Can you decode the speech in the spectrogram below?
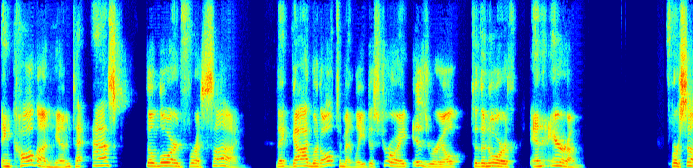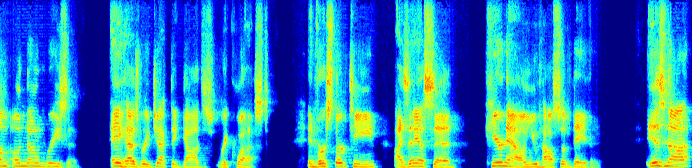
and called on him to ask the Lord for a sign that God would ultimately destroy Israel to the north and Aram. For some unknown reason, Ahaz rejected God's request. In verse 13, Isaiah said, Hear now, you house of David. Is not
